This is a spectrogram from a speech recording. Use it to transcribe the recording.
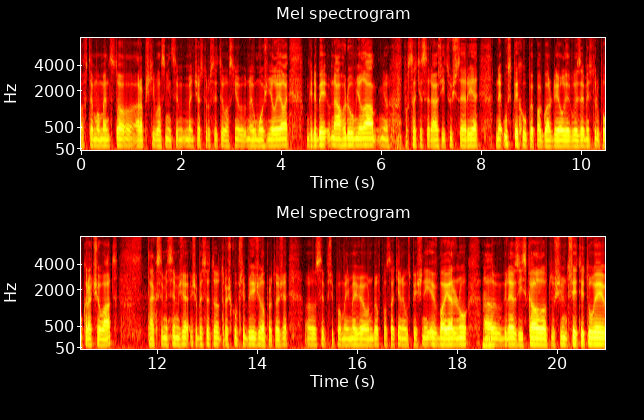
V ten moment to arabští vlastníci Manchesteru City vlastně neumožnili, ale kdyby náhodou měla, v podstatě se dá říct už série neúspěchů Pepa Guardioli v Lize mistrů pokračovat, tak si myslím, že, že by se to trošku přiblížilo, protože uh, si připomeňme, že on byl v podstatě neúspěšný i v Bayernu, hmm. uh, kde získal tuším tři tituly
